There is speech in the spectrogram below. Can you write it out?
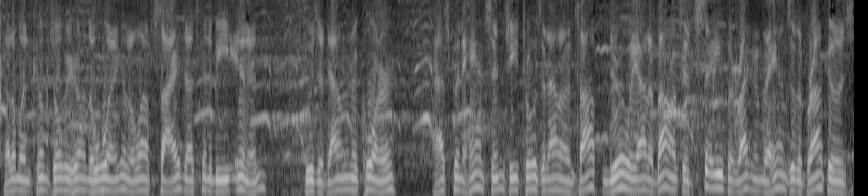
Edelman comes over here on the wing on the left side. That's going to be Innan. Moves it down in the corner. Aspen Hanson, she throws it out on top, nearly out of bounds. It's saved, but right into the hands of the Broncos.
